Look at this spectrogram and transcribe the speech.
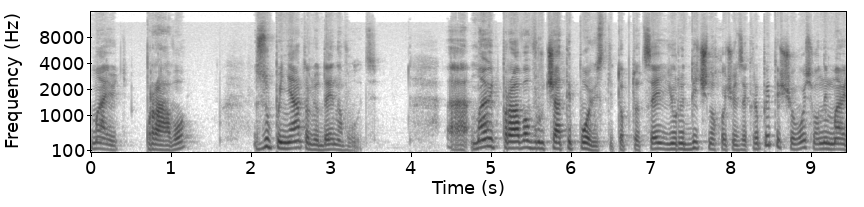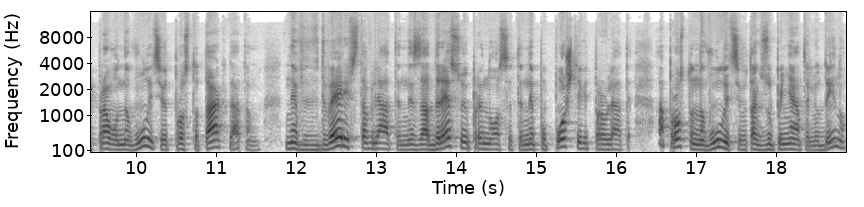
мають право зупиняти людей на вулиці. Е, Мають право вручати повістки, тобто це юридично хочуть закріпити, що ось вони мають право на вулиці, от просто так, да, там, не в двері вставляти, не за адресою приносити, не по пошті відправляти, а просто на вулиці, отак зупиняти людину,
